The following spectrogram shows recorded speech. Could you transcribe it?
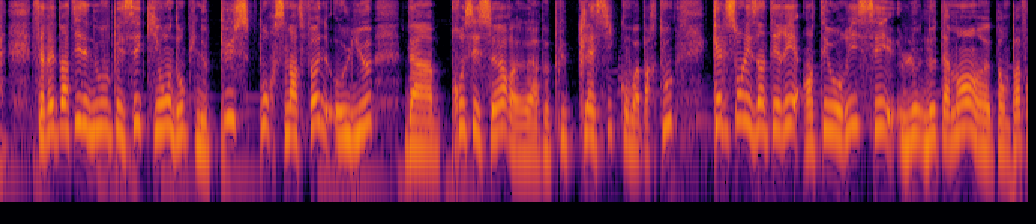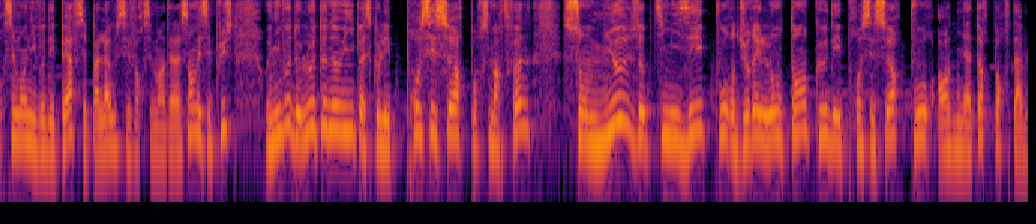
ça fait partie des nouveaux PC qui ont donc une puce pour smartphone au lieu d'un processeur euh, un peu plus classique qu'on voit partout. Quels sont les intérêts En théorie, c'est notamment, euh, pas forcément au niveau des perfs, c'est pas là où c'est forcément intéressant, mais c'est plus au niveau de l'autonomie parce que les processeurs pour smartphone sont mieux optimisés pour durer longtemps que des processeurs pour ordinateur portable.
